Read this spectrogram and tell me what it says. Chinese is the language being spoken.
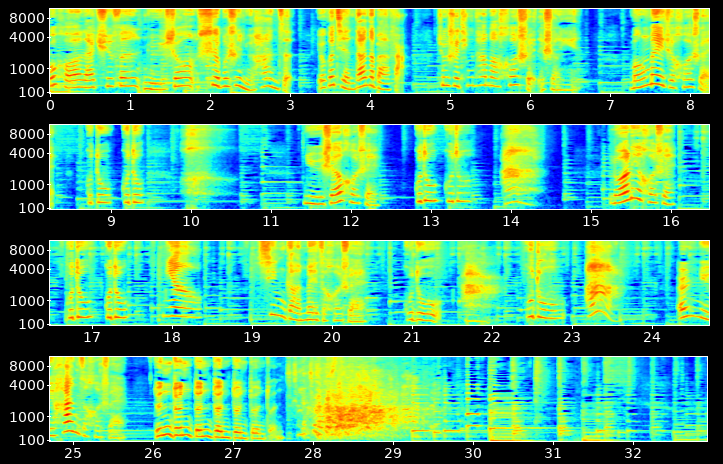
如何来区分女生是不是女汉子？有个简单的办法，就是听她们喝水的声音。萌妹子喝水，咕嘟咕嘟；女神喝水，咕嘟咕嘟啊；萝莉喝水，咕嘟咕嘟喵；性感妹子喝水，咕嘟啊 咕嘟啊；而女汉子喝水，吨吨吨吨吨吨吨。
